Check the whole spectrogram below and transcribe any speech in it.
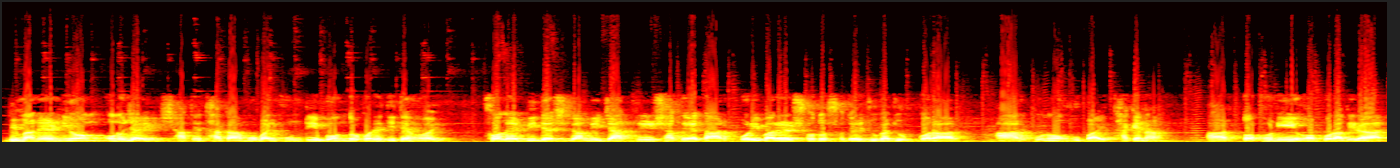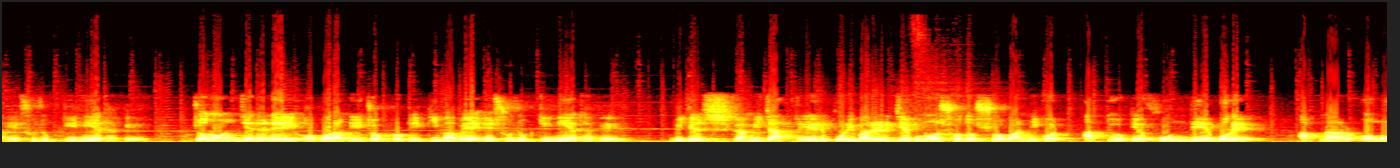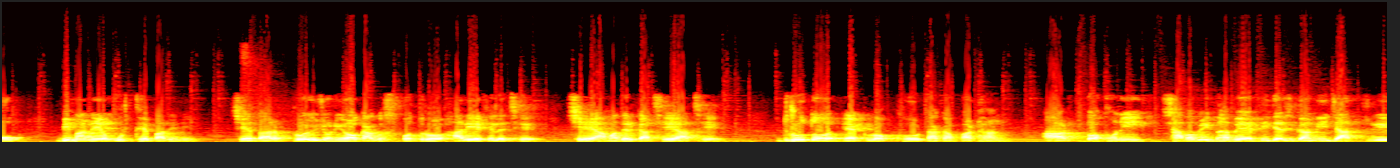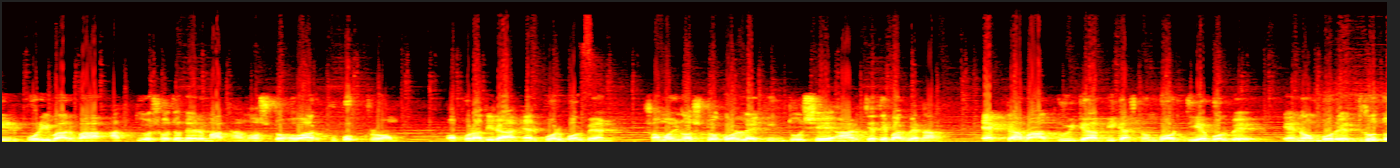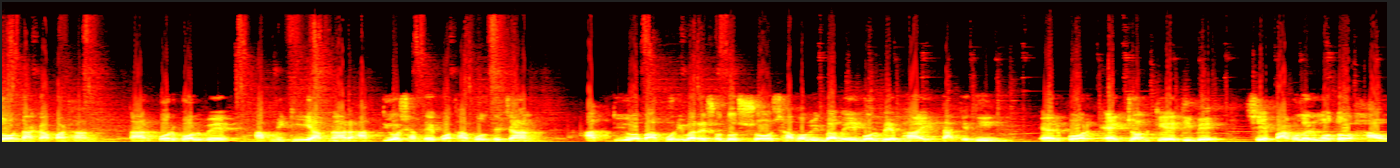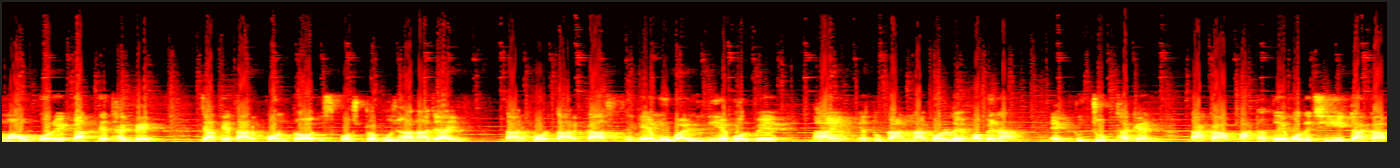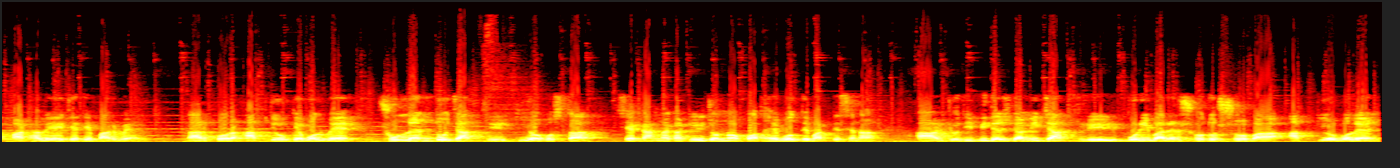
বিমানের নিয়ম অনুযায়ী সাথে থাকা মোবাইল ফোনটি বন্ধ করে দিতে হয়। ফলে বিদেশগামী যাত্রীর সাথে তার পরিবারের সদস্যদের যোগাযোগ করার আর কোনো উপায় থাকে না। আর তখনই অপরাধীরা এ সুযোগটি নিয়ে থাকে। চলুন জেনে নেই অপরাধী চক্রটি কীভাবে এ সুযোগটি নিয়ে থাকে। বিদেশগামী যাত্রীর পরিবারের যে কোনো সদস্য বা নিকট আত্মীয়কে ফোন দিয়ে বলে, আপনার অমুক বিমানে উঠতে পারেনি। সে তার প্রয়োজনীয় কাগজপত্র হারিয়ে ফেলেছে। সে আমাদের কাছে আছে। দ্রুত এক লক্ষ টাকা পাঠান। আর তখনই স্বাভাবিকভাবে বিদেশগামী যাত্রীর পরিবার বা আত্মীয় স্বজনের মাথা নষ্ট হওয়ার উপক্রম। অপরাধীরা এরপর বলবেন, সময় নষ্ট করলে কিন্তু সে আর যেতে পারবে না। একটা বা দুইটা বিকাশ নম্বর দিয়ে বলবে, এ নম্বরে দ্রুত টাকা পাঠান। তারপর বলবে, আপনি কি আপনার আত্মীয়র সাথে কথা বলতে চান? আত্মীয় বা পরিবারের সদস্য স্বাভাবিকভাবেই বলবে, ভাই, তাকে দিন। এরপর একজনকে দিবে। সে পাগলের মতো হাউমাউ করে কাঁদতে থাকবে, যাতে তার কণ্ঠ স্পষ্ট বোঝা না যায়। তারপর তার কাছ থেকে মোবাইল নিয়ে বলবে, ভাই, এত কান্না করলে হবে না, একটু চুপ থাকেন। টাকা পাঠাতে বলেছি, টাকা পাঠালে যেতে পারবেন। তারপর আত্মীয়কে বলবে, শুনলেন তো যাত্রীর কি অবস্থা? সে কান্নাকাটির জন্য কথাই বলতে পারতেছে না। আর যদি বিদেশগামী যাত্রীর পরিবারের সদস্য বা আত্মীয় বলেন,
